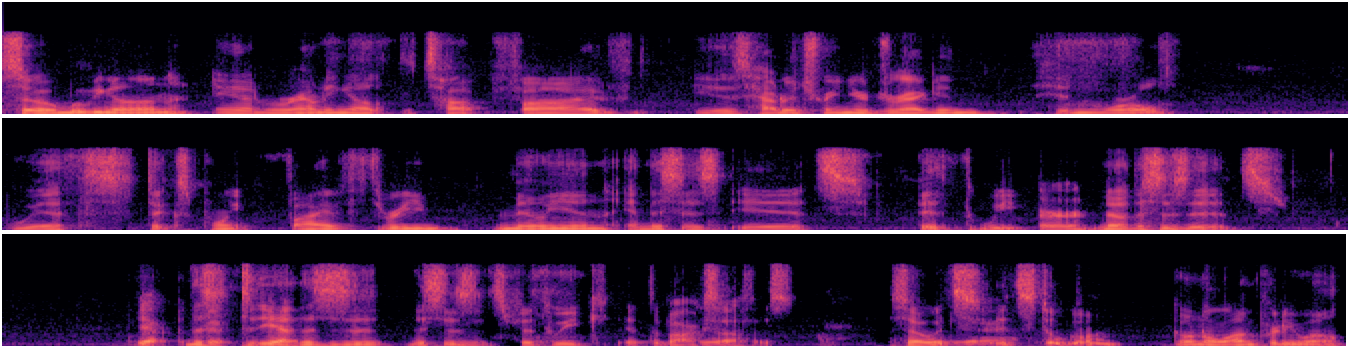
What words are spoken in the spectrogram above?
So moving on and rounding out the top five is How to Train Your Dragon: Hidden World with 6.53 million, and this is its fifth week, or no, this is its yeah. This fifth. yeah, this is this is its fifth week at the box yeah. office. So it's yeah. it's still going going along pretty well.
